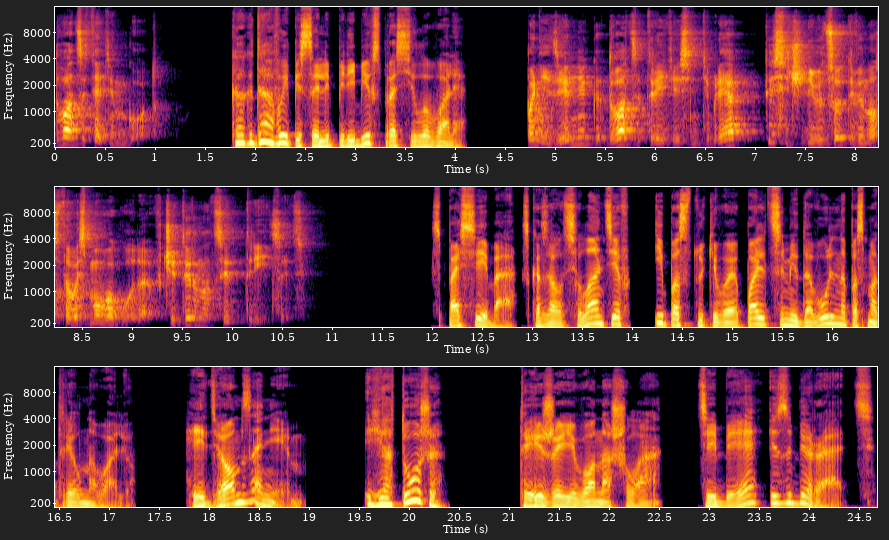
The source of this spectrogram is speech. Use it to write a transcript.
21 год. Когда выписали, перебив, спросила Валя. Понедельник, 23 сентября 1998 года в 14.30. «Спасибо», — сказал Силантьев и, постукивая пальцами, довольно посмотрел на Валю. «Идем за ним». «Я тоже?» «Ты же его нашла. Тебе и забирать».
